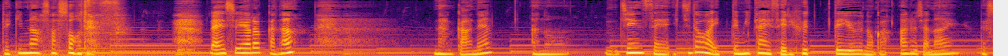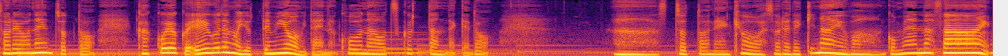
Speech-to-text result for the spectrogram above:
できなさそうです。来週やろうかな。なんかねあの人生一度は言ってみたいセリフっていうのがあるじゃない？でそれをねちょっとかっこよく英語でも言ってみようみたいなコーナーを作ったんだけどあちょっとね今日はそれできないわ。ごめんなさい。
